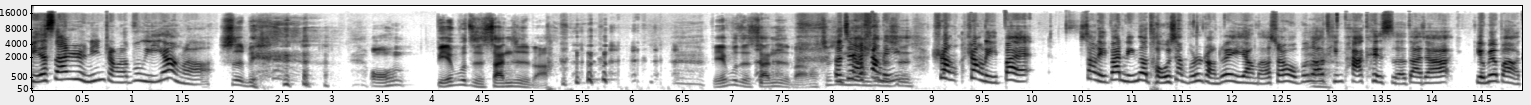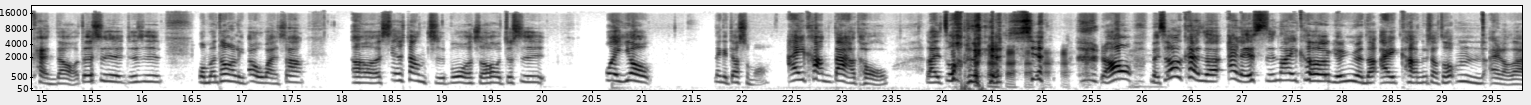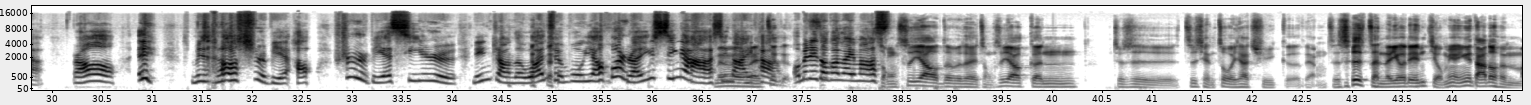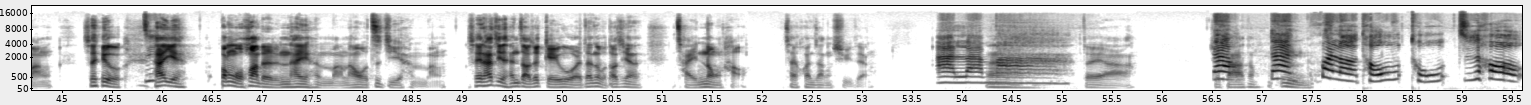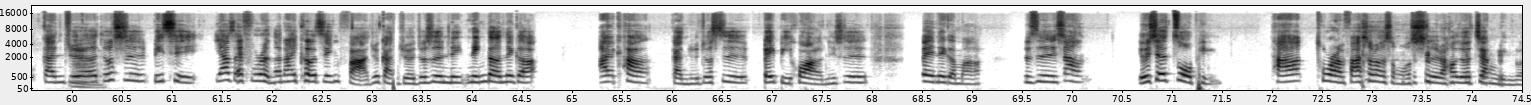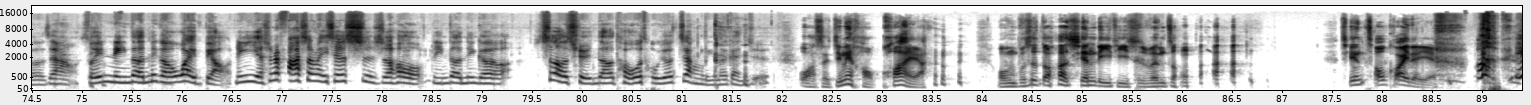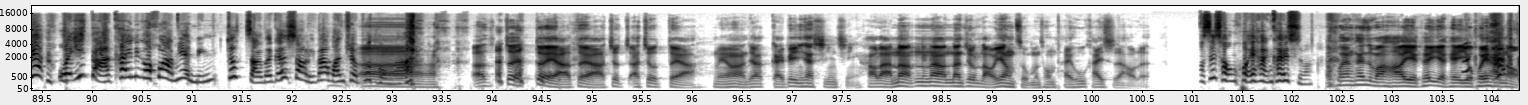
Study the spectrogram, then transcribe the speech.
别三日，您长得不一样了。是别，我们别不止三日吧？别不止三日吧？我最近而且上礼上上礼拜上礼拜您的头像不是长这样的，虽然我不知道哎听 podcast 的大家有没有办法看到，但是就是我们通常礼拜五晚上呃线上直播的时候，就是会用那个叫什么 icon 大头。来做连线，然后每次都看着艾雷斯那一颗圆圆的 icon，就想说，嗯，艾老大。然后，哎，没想到识别好，士别七日，您长得完全不一样，焕然一新啊！新的 icon，我们得走高在吗？总是要对不对？总是要跟就是之前做一下区隔，这样只是整的有点久，没有，因为大家都很忙，所以我他也帮我画的人他也很忙，然后我自己也很忙，所以他其实很早就给我了，但是我到现在才弄好，才换上去这样。阿拉妈。对啊，但但嗯换了头图之后，感觉就是比起鸭仔夫人的那一颗金发，就感觉就是您您的那个 icon 感觉就是 baby 化了。你是被那个吗？就是像有一些作品，它突然发生了什么事，然后就降临了这样。所以您的那个外表，您也是发生了一些事之后，您的那个社群的头图就降临的，感觉。哇塞，今天好快呀、我们不是都要先离题十分钟吗？今天超快的耶！不因为我一打开那个画面，您就长得跟上礼拜完全不同啊！啊啊，对对啊，对啊，就啊就对啊，没办法，就要改变一下心情。好啦，那那那那就老样子，我们从台呼开始好了。不是从回函开始吗？啊，回函开始吗？好，也可以，也可以，有回函哦。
